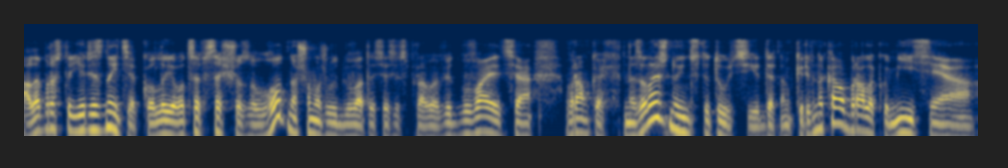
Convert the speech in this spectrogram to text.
Але просто є різниця, коли оце все, що завгодно, що може відбуватися зі справою, відбувається в рамках незалежної інституції, де там керівника обрала комісія,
